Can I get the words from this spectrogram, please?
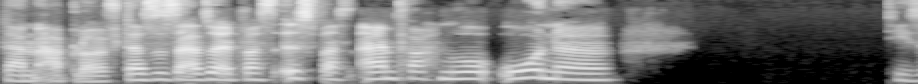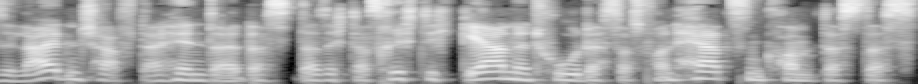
dann abläuft. Dass es also etwas ist, was einfach nur ohne diese Leidenschaft dahinter, dass, dass ich das richtig gerne tue, dass das von Herzen kommt, dass das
